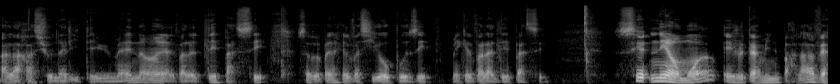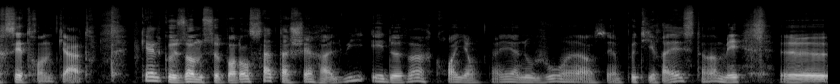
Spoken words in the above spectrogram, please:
à la rationalité humaine. Hein, elle va la dépasser. Ça ne veut pas dire qu'elle va s'y opposer, mais qu'elle va la dépasser. Néanmoins, et je termine par là, verset 34, quelques hommes cependant s'attachèrent à lui et devinrent croyants. Et à nouveau, hein, c'est un petit reste, hein, mais euh,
